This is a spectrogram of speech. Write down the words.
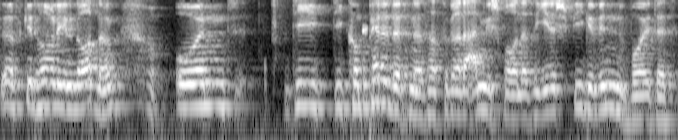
das geht hoffentlich in Ordnung. Und die, die Competitiveness hast du gerade angesprochen, dass ihr jedes Spiel gewinnen wolltet.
